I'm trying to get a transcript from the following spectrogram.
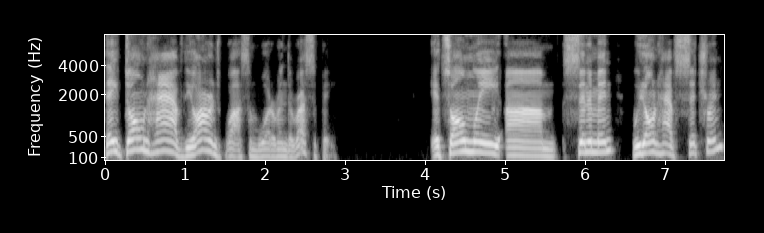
They don't have the orange blossom water in the recipe. It's only um, cinnamon. We don't have citron.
